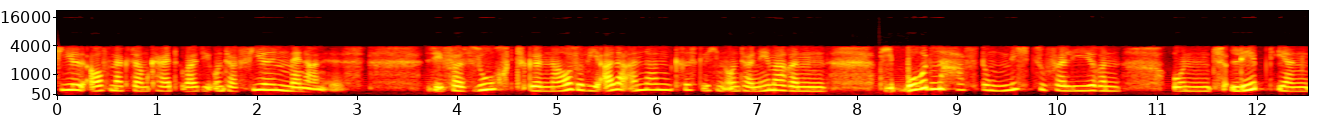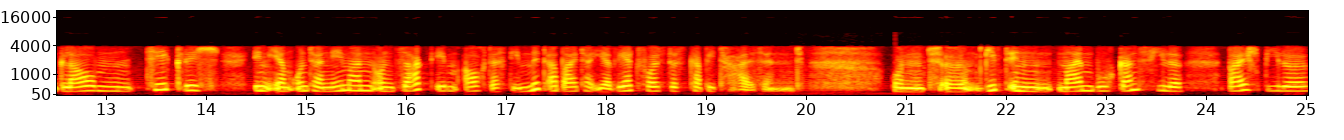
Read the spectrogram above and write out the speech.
viel Aufmerksamkeit, weil sie unter vielen Männern ist. Sie versucht genauso wie alle anderen christlichen Unternehmerinnen die Bodenhaftung nicht zu verlieren und lebt ihren Glauben täglich in ihrem Unternehmern und sagt eben auch, dass die Mitarbeiter ihr wertvollstes Kapital sind und äh, gibt in meinem Buch ganz viele Beispiele,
